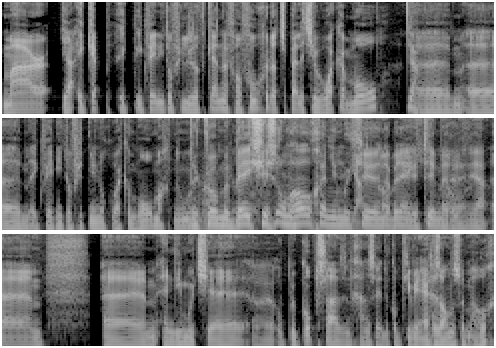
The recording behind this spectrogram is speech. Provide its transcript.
Maar ja, ik, heb, ik, ik weet niet of jullie dat kennen van vroeger, dat spelletje Whack-A-Mole. Ja. Ehm, ehm, ik weet niet of je het nu nog Whack-A-Mole mag noemen. Er komen beestjes omhoog en die moet Ja, je naar beneden timmeren. omhoog. Ja. Ehm, ehm, en die moet je op hun kop slaan en dan, gaan ze, en dan komt hij weer ergens anders omhoog.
